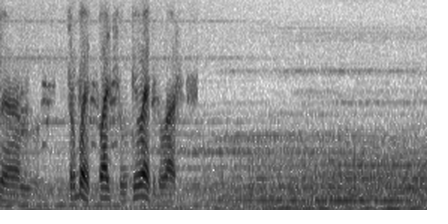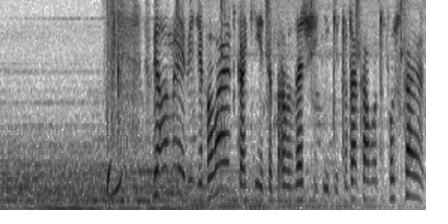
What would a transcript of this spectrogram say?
э, трубают пальцы, убивают глаз. В Белом Лебеде бывают какие-то правозащитники? Туда кого-то пускают?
